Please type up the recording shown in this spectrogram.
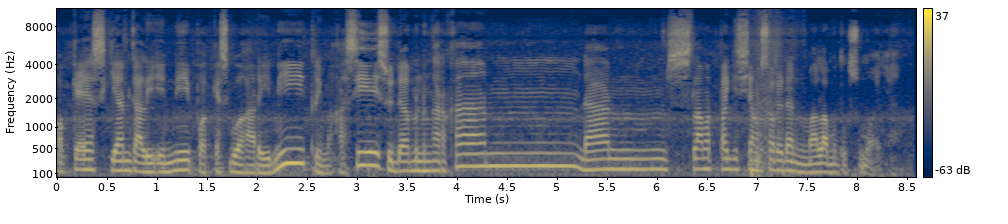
Oke, sekian kali ini podcast gua hari ini. Terima kasih sudah mendengarkan dan selamat pagi, siang, sore dan malam untuk semuanya.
